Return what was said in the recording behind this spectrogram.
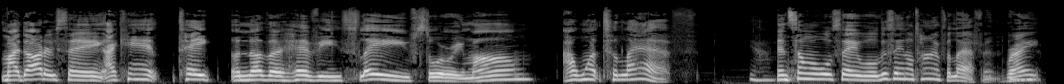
my daughter's saying, I can't take another heavy slave story, mom. I want to laugh. Yeah. And someone will say, well, this ain't no time for laughing, right? Mm-hmm.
